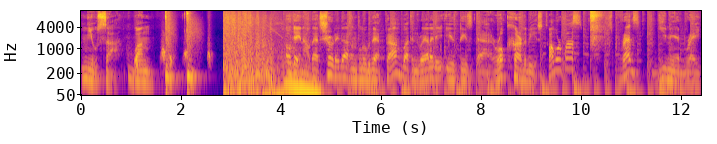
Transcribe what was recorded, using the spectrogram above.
Neosa. One, two, Okay, now that surely doesn't look that tough, but in reality it is a rock hard beast. Power pass? Spreads? Give me a break.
